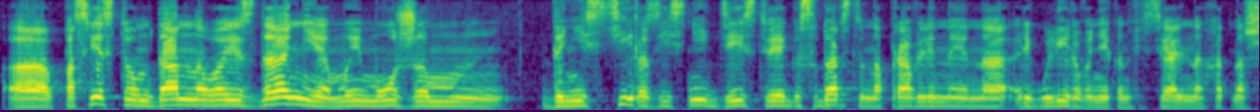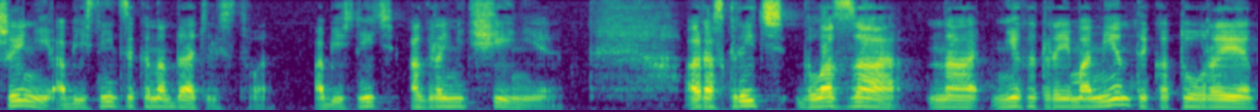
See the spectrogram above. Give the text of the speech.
А, посредством данного издания мы можем донести, разъяснить действия государства, направленные на регулирование конфессиональных отношений, объяснить законодательство, объяснить ограничения, раскрыть глаза на некоторые моменты, которые,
